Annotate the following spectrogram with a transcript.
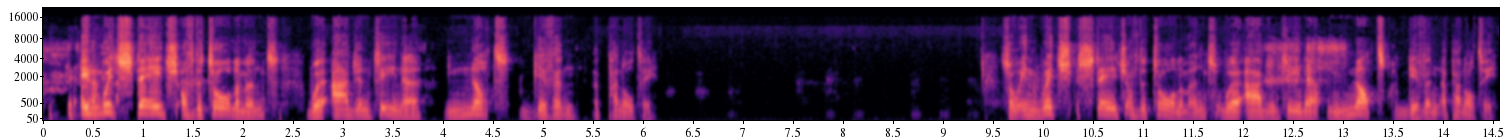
In which stage of the tournament were Argentina not given a penalty? So, in which stage of the tournament were Argentina not given a penalty?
